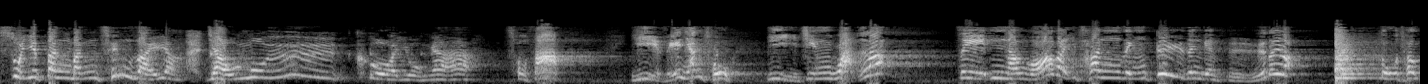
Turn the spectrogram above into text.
所以当门请来呀，叫我可用啊！畜生，一日娘错已经完了，这那我为成人给人的负担了。多愁，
